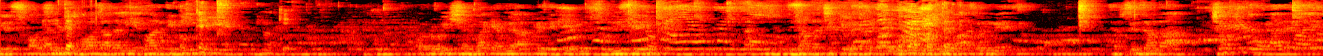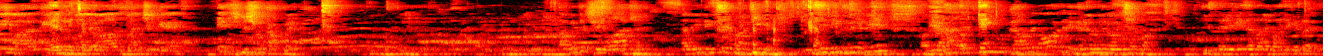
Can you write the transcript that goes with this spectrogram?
रिस्पॉन्सिबिलिटी बहुत ज़्यादा ली है भारतीय लिए ओके रोहित शर्मा के हमने आपने देखे हम लोग से ज़्यादा छक्के लगाने वाले गए सबसे ज़्यादा चौके को लगाने वाले भी भारतीय बन चुके हैं इस विश्व कप में। अभी तो शुरुआत है। अभी तीसरी बाकी है। इसी टीम के लिए और यहाँ मुकाबले और देख रहे होंगे रोहित शर्मा। जिस तरीके से बल्लेबाजी कर रहे हैं?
